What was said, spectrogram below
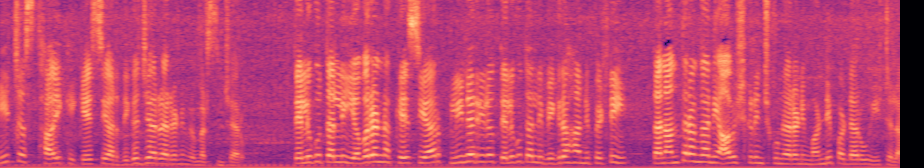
నీచ స్థాయికి కేసీఆర్ దిగజారని విమర్శించారు. తెలుగు తల్లి ఎవరన్న కేసీఆర్ ప్లీనరీలో తెలుగు తల్లి విగ్రహాన్ని పెట్టి తన అంతరంగాన్ని ఆవిష్కరించుకున్నారని మండిపడ్డారు ఈటల.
